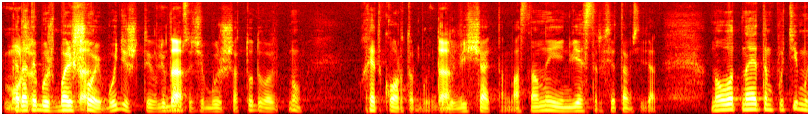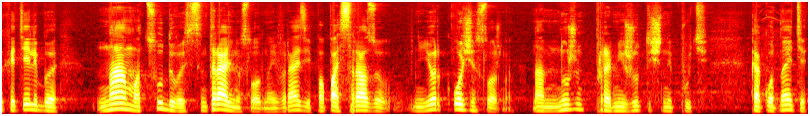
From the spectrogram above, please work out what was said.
Может, когда ты будешь большой, да. будешь, ты в любом да. случае будешь оттуда, ну, headquarter будет да. вещать, там основные инвесторы все там сидят. Но вот на этом пути мы хотели бы нам отсюда, в центральную условно Евразии, попасть сразу в Нью-Йорк очень сложно. Нам нужен промежуточный путь. Как вот, знаете,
